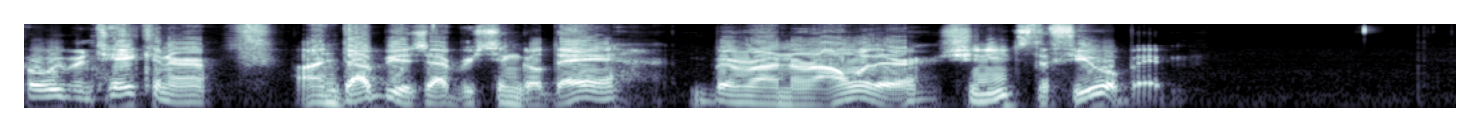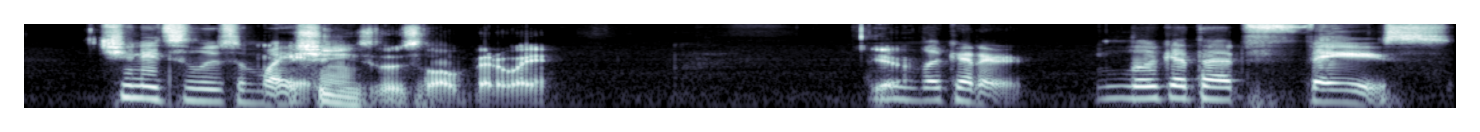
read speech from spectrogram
But we've been taking her on W's every single day. Been running around with her. She needs the fuel, babe. She needs to lose some weight. She needs to lose a little bit of weight. Yeah. Look at her. Look at that face.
